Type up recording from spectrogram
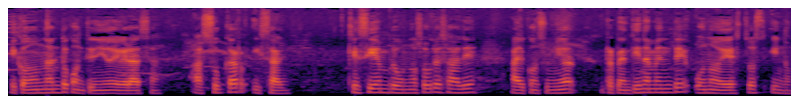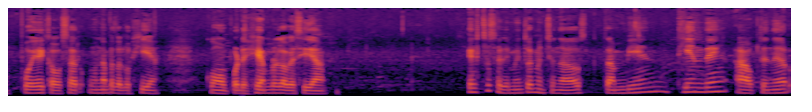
y con un alto contenido de grasa, azúcar y sal, que siempre uno sobresale al consumir repentinamente uno de estos y nos puede causar una patología, como por ejemplo la obesidad. Estos alimentos mencionados también tienden a obtener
